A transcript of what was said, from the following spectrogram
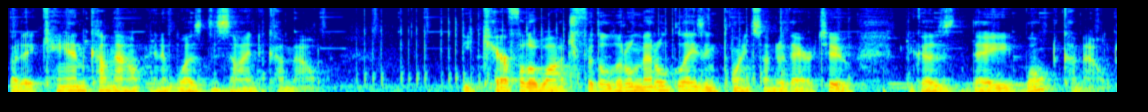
But it can come out, and it was designed to come out. Be careful to watch for the little metal glazing points under there too, because they won't come out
